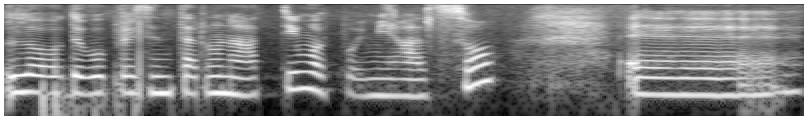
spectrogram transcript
lo devo presentare un attimo e poi mi alzo. Eh,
